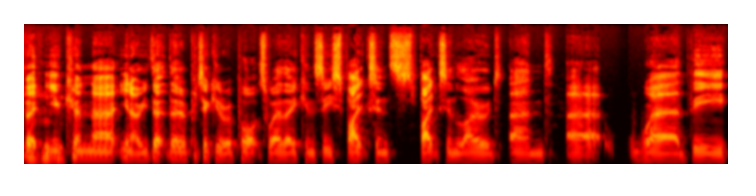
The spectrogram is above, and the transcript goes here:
but you can, uh, you know, there, there, are particular reports where they can see spikes in spikes in load, and uh, where the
